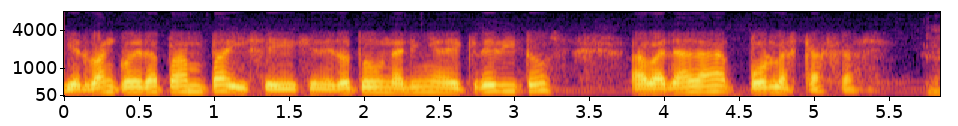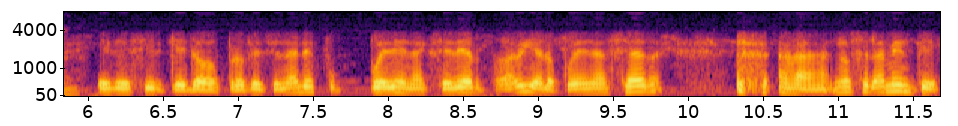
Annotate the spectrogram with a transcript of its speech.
y el Banco de La Pampa y se generó toda una línea de créditos avalada por las cajas. Es decir, que los profesionales pueden acceder, todavía lo pueden hacer, no solamente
